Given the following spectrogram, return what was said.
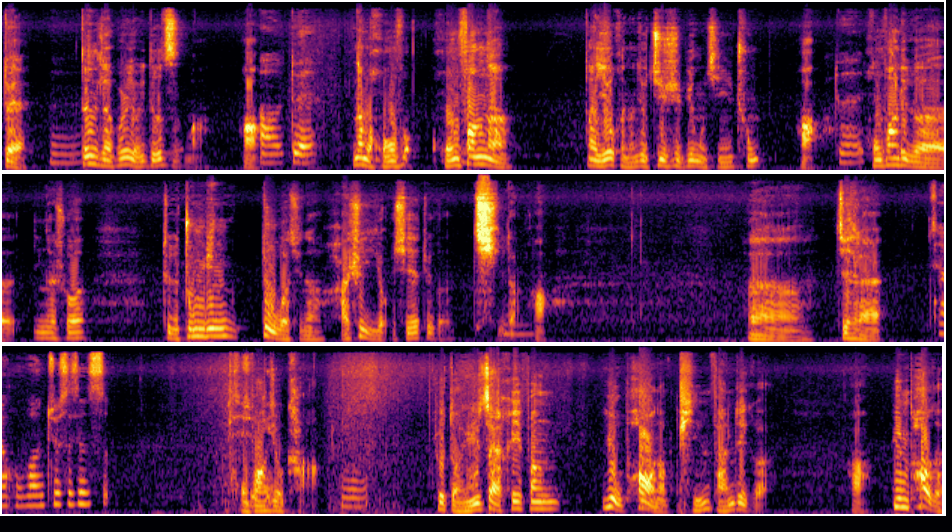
对，嗯，登进来不是有一得子吗？啊，哦，对，那么红方红方呢，那也有可能就继续兵五进一冲啊。对，红方这个应该说，这个中兵渡过去呢，还是有一些这个棋的嗯啊。呃，接下来现在红方车四进四，红方就卡，嗯，就等于在黑方右炮呢频繁这个啊运炮的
